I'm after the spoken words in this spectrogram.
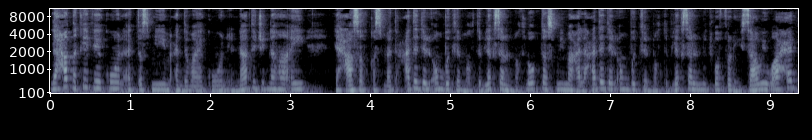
لاحظنا كيف يكون التصميم عندما يكون الناتج النهائي لحاصل قسمة عدد ال input لل multiplexer المطلوب تصميمه على عدد ال input لل multiplexer المتوفر يساوي واحد.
